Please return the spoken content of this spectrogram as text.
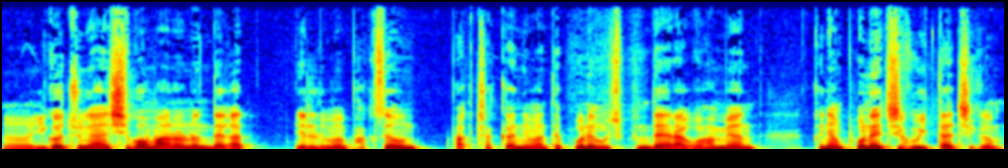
어, 이것 중에 한 15만 원은 내가 예를 들면 박세훈 작가님한테 보내고 싶은데라고 하면 그냥 보내지고 있다 지금.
